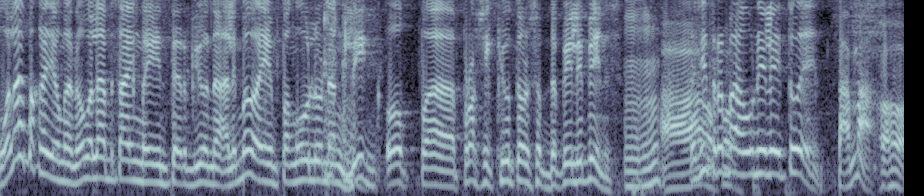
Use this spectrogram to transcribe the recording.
wala ba kayong ano, wala ba tayong may interview na, alimbawa, yung Pangulo ng League of ah, Prosecutors of the Philippines. Ah, Kasi opo. trabaho nila ito eh. Tama. Oho.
